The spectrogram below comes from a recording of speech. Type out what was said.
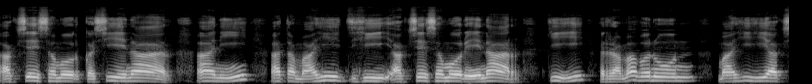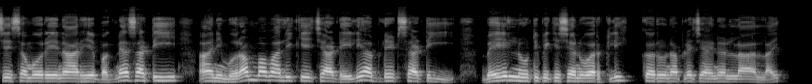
अक्षय समोर कशी येणार? आणि आता माही ही अक्षयसमोर येणार की रमा बनून? माही ही अक्षय समोर येणार हे बघण्यासाठी आणि मुरांबा मालिकेच्या डेली अपडेटसाठी बेल नोटिफिकेशनवर क्लिक करून आपल्या चॅनलला लाईक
